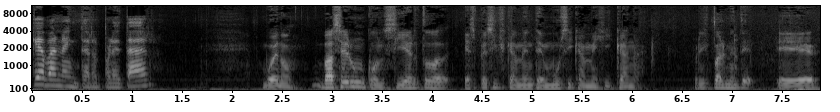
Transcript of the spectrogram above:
¿Qué van a interpretar? Bueno, va a ser un concierto específicamente música mexicana. Principalmente eh,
